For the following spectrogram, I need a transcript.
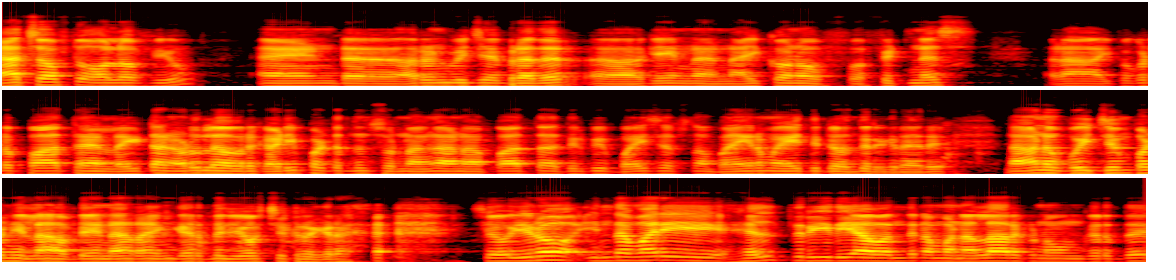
Hats off to all of you and Arun Vijay brother again and icon of fitness நான் இப்போ கூட பார்த்தேன் லைட்டாக நடுவில் அவருக்கு அடிப்பட்டதுன்னு சொன்னாங்க. ஆனால் பார்த்தா திருப்பி பைசப்ஸ் தான் பயங்கரமாக ஏற்றிட்டு வந்திருக்கிறாரு. நானும் போய் ஜிம் பண்ணிடலாம் அப்படியே நேரம் இங்கேருந்து யோசிச்சுட்டு இருக்கிறேன். ஸோ யூனோ இந்த மாதிரி ஹெல்த் ரீதியாக வந்து நம்ம நல்லா இருக்கணுங்கிறது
